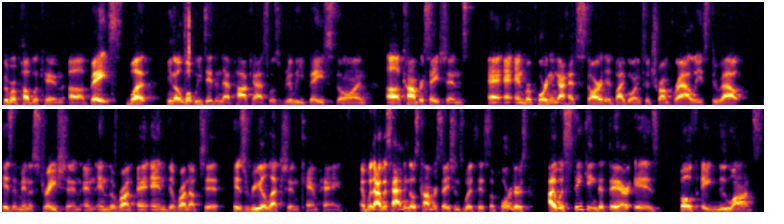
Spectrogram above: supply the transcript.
the Republican uh, base. What you know, what we did in that podcast was really based on uh, conversations and, and, reporting I had started by going to Trump rallies throughout his administration and in the run and the run up to his reelection campaign. And when I was having those conversations with his supporters, I was thinking that there is both a nuance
